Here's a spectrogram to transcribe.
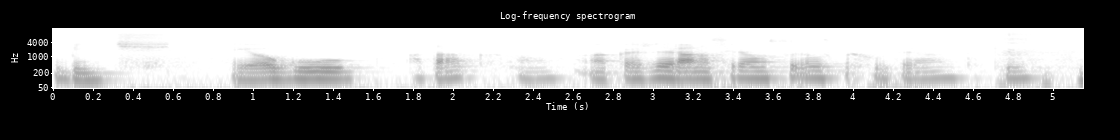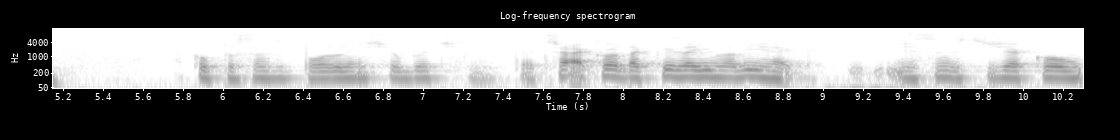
beach, jogu a tak. No. A každé ráno si dávám studenou sprchu teda, taky. A koupil jsem si pohodlnější oblečení. To je třeba jako takový zajímavý hack, že jsem zjistil, že jako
